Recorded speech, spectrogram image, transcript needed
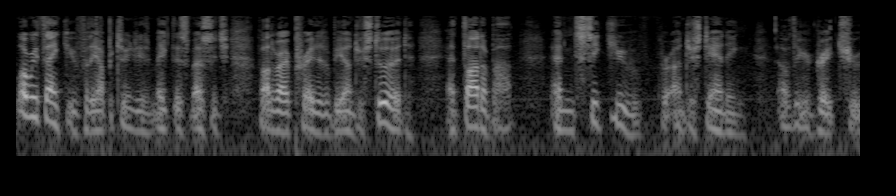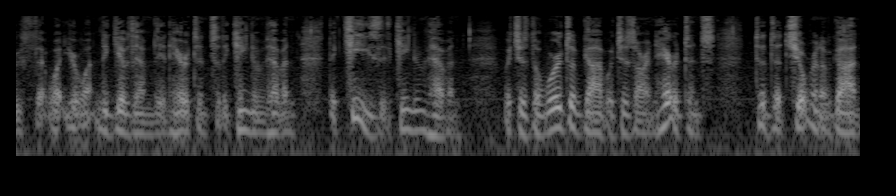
Lord, we thank you for the opportunity to make this message. Father, I pray that it will be understood and thought about and seek you for understanding of your great truth, that what you're wanting to give them, the inheritance of the kingdom of heaven, the keys of the kingdom of heaven, which is the words of God, which is our inheritance to the children of God,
